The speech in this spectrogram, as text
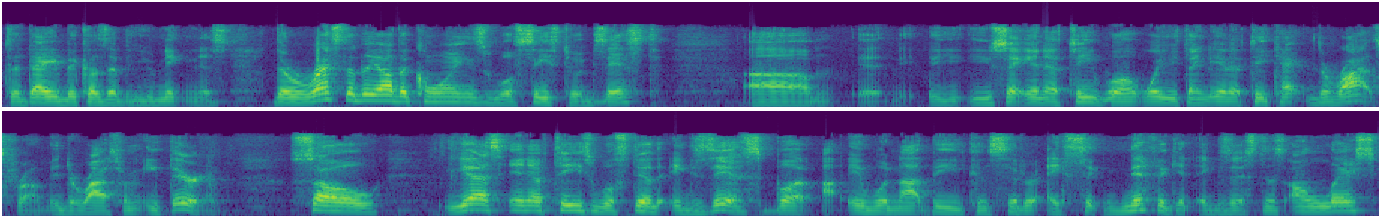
today because of the uniqueness. The rest of the other coins will cease to exist. Um, it, you say NFT, well, where do you think the NFT derives from? It derives from Ethereum. So yes, NFTs will still exist, but it would not be considered a significant existence unless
